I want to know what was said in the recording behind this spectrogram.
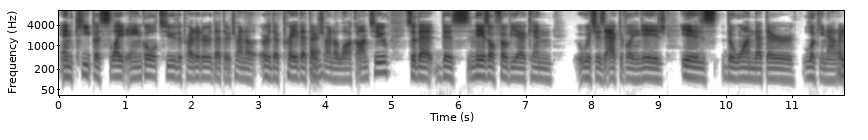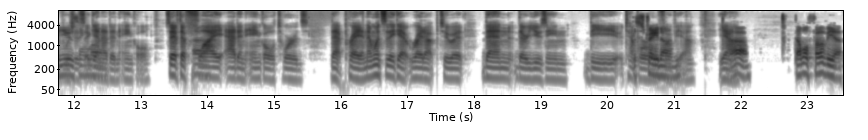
and keep a slight angle to the predator that they're trying to, or the prey that they're Okay. trying to lock onto, so that this nasal fovea can, which is actively engaged, is the one that they're looking out They're which is again more. at an angle. So they have to Oh. fly at an angle towards that prey, and then once they get right up to it, then they're using the temporal straight on. fovea. Yeah. Wow. Double phobia.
